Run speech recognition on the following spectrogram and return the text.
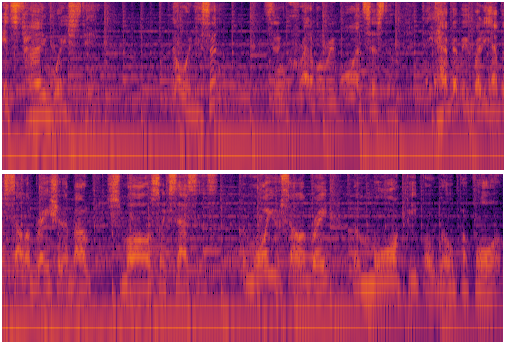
it's time wasting. No, it isn't. It's an incredible reward system. They have everybody have a celebration about small successes. The more you celebrate, the more people will perform.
